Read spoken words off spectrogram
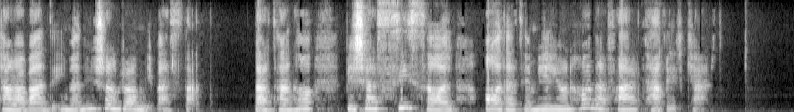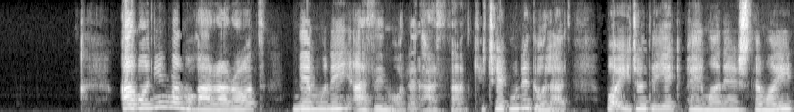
کمربند ایمنیشان را می بستند. در تنها بیش از سی سال عادت میلیون ها نفر تغییر کرد. قوانین و مقررات نمونه ای از این مورد هستند که چگونه دولت با ایجاد یک پیمان اجتماعی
